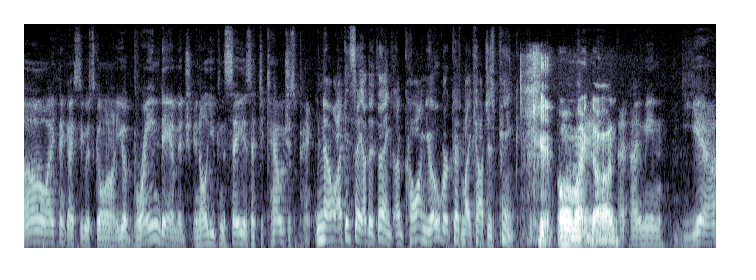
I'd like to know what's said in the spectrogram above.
Oh, I think I see what's going on. You have brain damage, and all you can say is that your couch is pink. No, I can say other things. I'm calling you over because my couch is pink. Oh my Okay, god. I, I mean, yeah,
